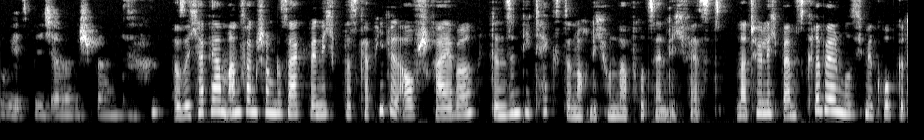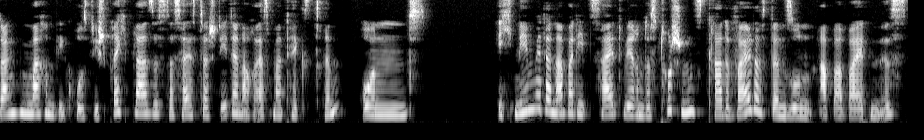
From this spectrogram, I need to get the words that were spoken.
Oh, jetzt bin ich aber gespannt. Also ich habe ja am Anfang schon gesagt, wenn ich das Kapitel aufschreibe, dann sind die Texte noch nicht hundertprozentig fest. Natürlich beim Skribbeln muss ich mir grob Gedanken machen, wie groß die Sprechblase ist. Das heißt, da steht dann auch erstmal Text drin. Und Ich nehme mir dann aber die Zeit während des Tuschens, gerade weil das dann so ein Abarbeiten ist,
